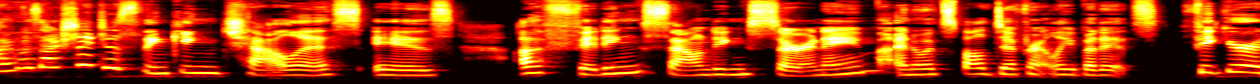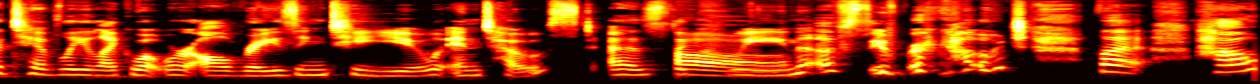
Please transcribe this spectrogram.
I was actually just thinking Chalice is a fitting sounding surname. I know it's spelled differently, but it's figuratively like what we're all raising to you in toast as the Aww. queen of Super Coach. But how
